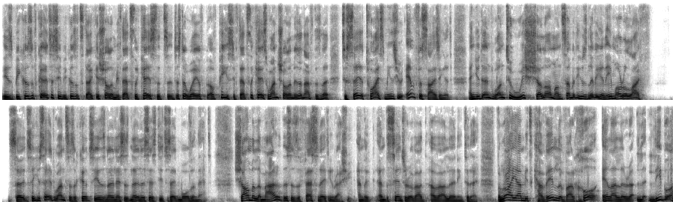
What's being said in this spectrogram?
is because of courtesy, because it's Darkei Shalom. If that's the case, it's uh, just a way of, of peace. If that's the case, one Shalom is enough. No, to say it twice means you're emphasizing it. And you don't want to wish Shalom on somebody who's living an immoral life. So, so you say it once as a courtesy, there's no, necess- no necessity to say it more than that. Shalma Lamar, this is a fascinating Rashi and the, and the center of our, of our learning today. V'lo ayam itkaven levarcho elal libo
